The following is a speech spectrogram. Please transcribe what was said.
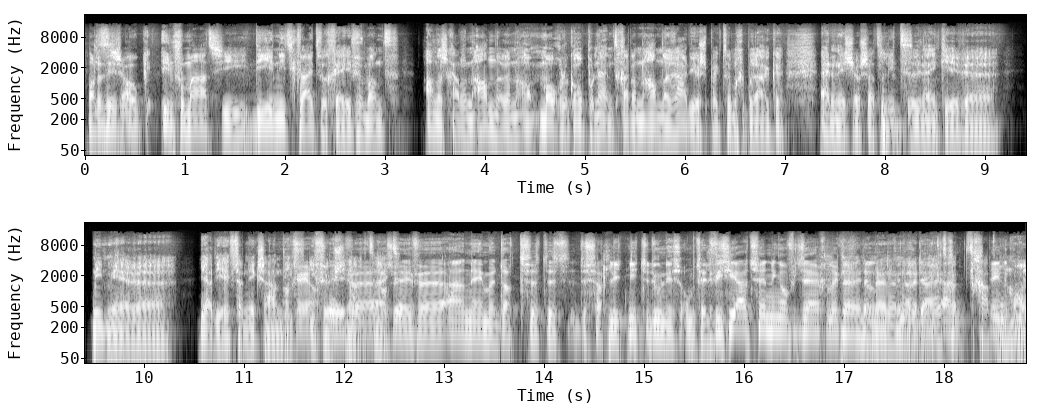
Want het is ook informatie die je niet kwijt wil geven. Want anders gaat een ander, een mogelijke opponent, gaat een ander radiospectrum gebruiken. En dan is jouw satelliet in één keer uh, niet meer. Uh, ja, die heeft daar niks aan, die, okay, die als functionaliteit. Even, als we even aannemen dat het, de satelliet niet te doen is om televisieuitzendingen of iets dergelijks. Nee, nee, nee. nee, nee, nee het gaat, gaat om, om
